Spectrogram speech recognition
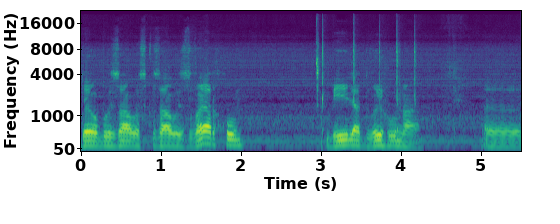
де облизало, сказали зверху, біля двигуна. Е,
